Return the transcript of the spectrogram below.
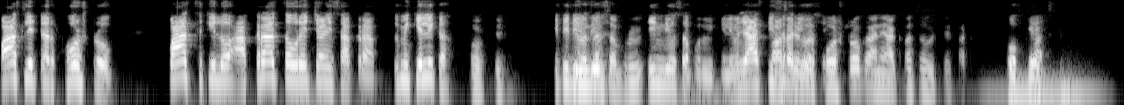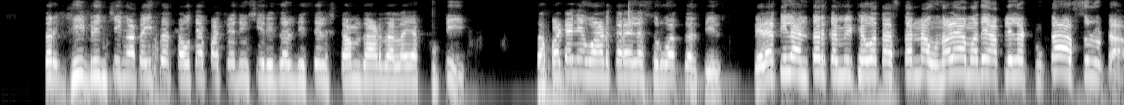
पाच लिटर फोर स्ट्रोक पाच किलो अकरा चौवेचाळीस अकरा. तुम्ही केली का? ओके. किती तीन दिवस झाले? दिवसापूर्वी. तीन दिवसापूर्वी केली. म्हणजे आज तिसरा दिवस आहे. पोस्ट स्ट्रोक आणि अकरा चौचे ओके. तर ही ड्रिंचिंग आता इथं चौथ्या पाचव्या दिवशी रिझल्ट दिसेल. स्टम जाड झाला या फुटी. झपाट्याने वाढ करायला सुरुवात करतील. पेऱ्यातील अंतर कमी ठेवत असताना उन्हाळ्यामध्ये आपल्याला टुटा अब्सोलुटा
